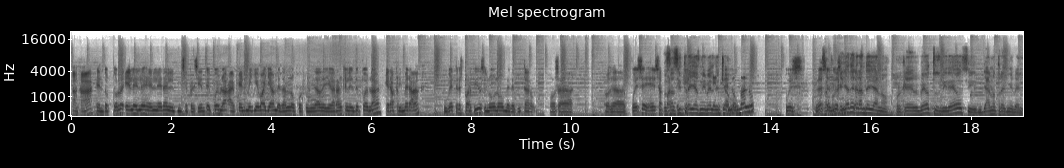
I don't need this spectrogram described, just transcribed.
ajá, el doctor, él, él, él, era el vicepresidente de Puebla, él me lleva allá, me dan la oportunidad de llegar a Ángeles de Puebla, que era primera jugué tres partidos y luego, luego me debutaron. O sea, o sea, pues esa parte. O sea, sí traías nivel de chavo. lo malo, pues gracias o sea, porque ya de grande ya no, porque veo tus videos y ya no traes nivel.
